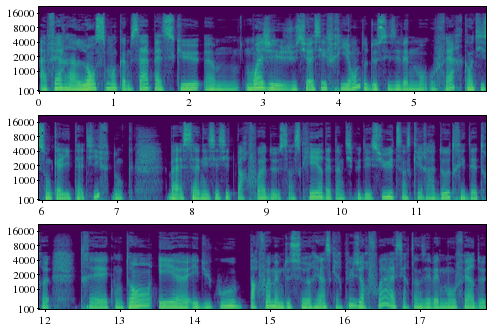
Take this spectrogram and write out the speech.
à faire un lancement comme ça parce que euh, moi je, suis assez friande de ces événements offerts quand ils sont qualitatifs. Donc bah, ça nécessite parfois de s'inscrire d'être un petit peu déçu et de s'inscrire à d'autres et d'être très content. Et, euh, et, du coup parfois même de se réinscrire plusieurs fois à certains événements offerts de,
